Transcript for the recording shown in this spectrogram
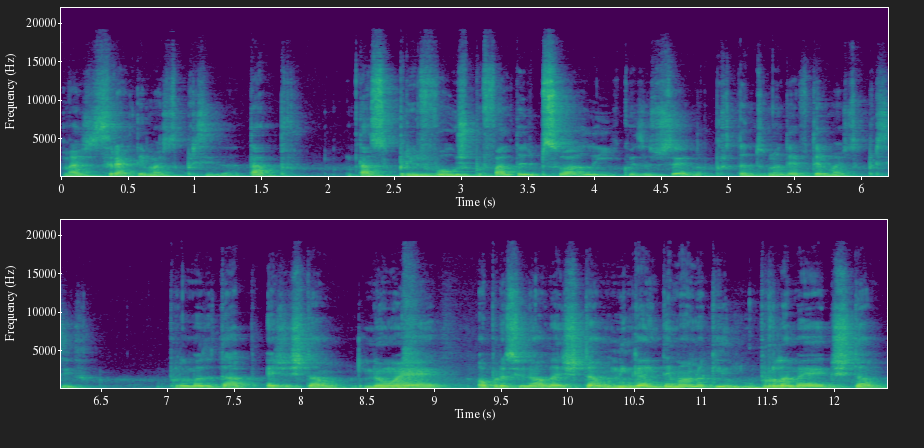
Mas será que tem mais do que precisa? A TAP está a suprir voos por falta de pessoal e coisas do género, portanto não deve ter mais do que preciso. O problema da TAP é gestão, não é operacional, é gestão. Ninguém tem mão naquilo, o problema é gestão.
